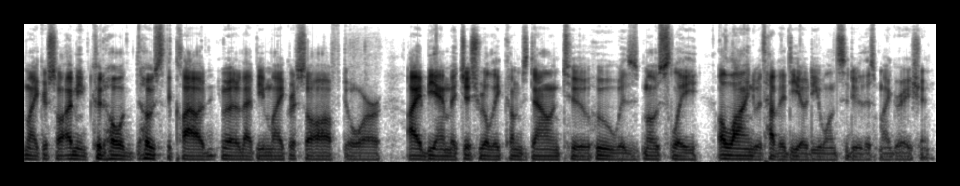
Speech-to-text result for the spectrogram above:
Microsoft. I mean, could hold host the cloud, whether that be Microsoft or IBM. It just really comes down to who is mostly aligned with how the DoD wants to do this migration.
